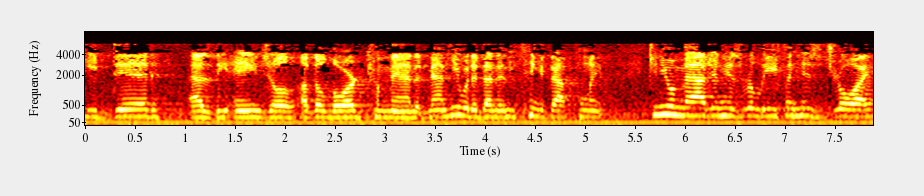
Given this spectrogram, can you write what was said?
He did as the angel of the Lord commanded. Man, he would have done anything at that point. Can you imagine his relief and his joy?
